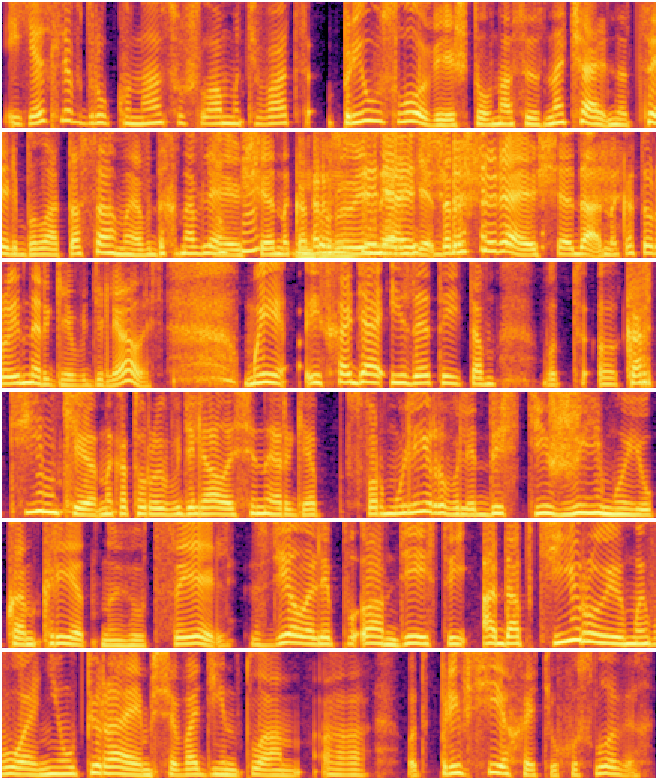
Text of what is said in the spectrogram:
И если вдруг у нас ушла мотивация, при условии, что у нас изначально цель была та самая вдохновляющая, на которую энергия, да, расширяющая, да, на которую энергия выделялась, мы, исходя из этой там вот э, картинки, на которую выделялась энергия, сформулировали достижимую конкретную цель, сделали план действий, адаптируем его, а не упираемся в один план. А вот при всех этих условиях,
